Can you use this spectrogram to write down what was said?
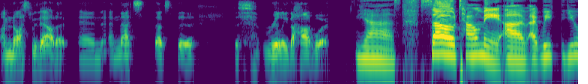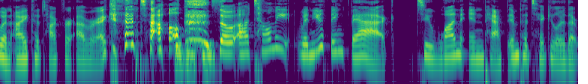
I'm nice without it. And and that's that's the the really the hard work. Yes. So tell me, um, I, we, you and I could talk forever. I can tell. so uh, tell me, when you think back to one impact in particular that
